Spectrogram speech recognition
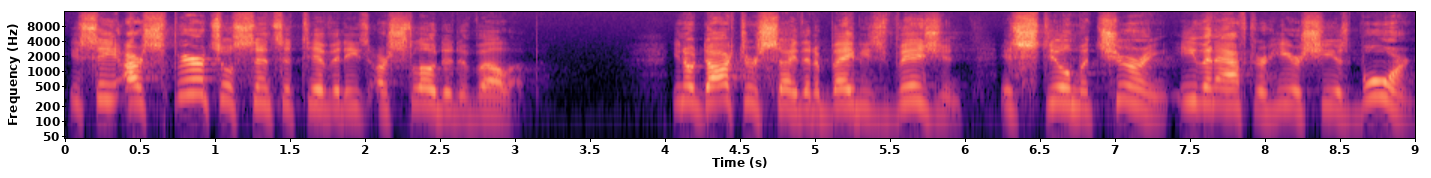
You see, our spiritual sensitivities are slow to develop. You know, doctors say that a baby's vision is still maturing even after he or she is born.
